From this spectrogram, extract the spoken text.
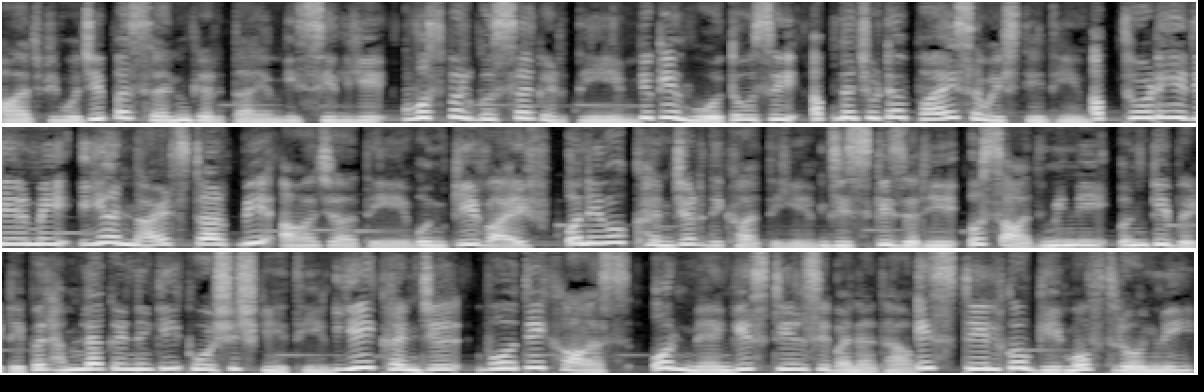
आज भी मुझे पसंद करता है। इसीलिए वो उस पर गुस्सा करती है, क्योंकि वो तो उसे अपना छोटा भाई समझती थी। अब थोड़ी ही देर में यह नाइट स्टार भी आ जाती है। उनकी वाइफ उन्हें वो खंजर दिखाती है, जिसके ज़रिए उस आदमी ने उनके बेटे पर हमला करने की कोशिश की थी। ये खंजर बहुत ही खास और महँगे स्टील से बना था। इस स्टील को गेम ऑफ़ थ्रोन में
